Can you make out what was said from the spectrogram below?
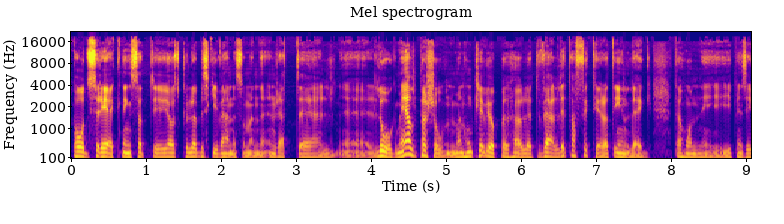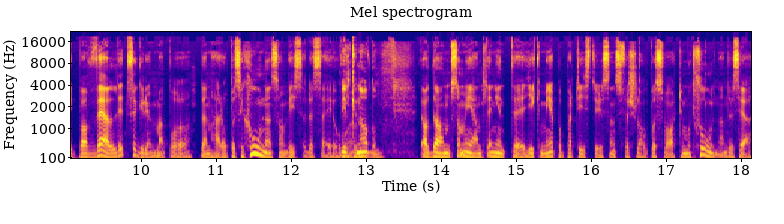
podds räkning, så att jag skulle beskriva henne som en, en rätt eh, lågmäld person. Men hon klev upp och höll ett väldigt affekterat inlägg där hon i, i princip var väldigt förgrymmad på den här oppositionen som visade sig. Och, Vilken av dem? Ja, de som egentligen inte gick med på partistyrelsens förslag på svar till motionen, det vill säga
